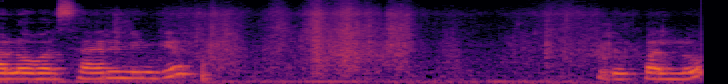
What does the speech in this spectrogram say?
ಆಲ್ ಓವರ್ ಸ್ಯಾರಿ ನಿಮಗೆ. ಇದು ಪಲ್ಲು.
